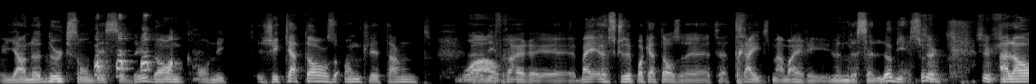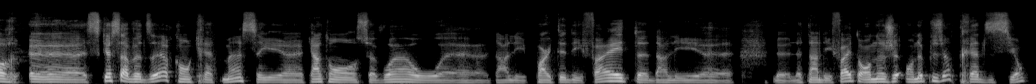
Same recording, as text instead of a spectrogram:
Il y en a deux qui sont décédés, donc on est j'ai 14 oncles et tantes, euh, des frères, ben, excusez pas 14, 13. Ma mère est l'une de celles-là, bien sûr. Alors, ce que ça veut dire concrètement, c'est quand on se voit dans les parties des fêtes, dans les, le, temps des fêtes, on a plusieurs traditions.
